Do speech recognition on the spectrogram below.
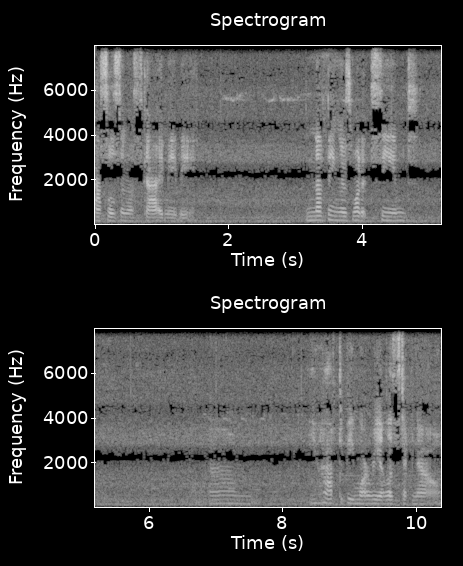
castles in the sky, maybe. Nothing was what it seemed. Um, you have to be more realistic now.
